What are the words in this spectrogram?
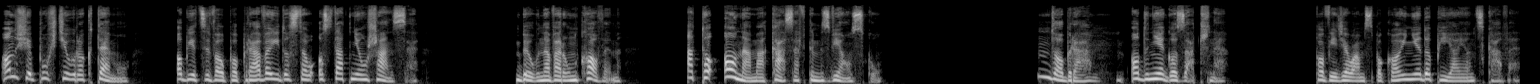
On się puścił rok temu. Obiecywał poprawę i dostał ostatnią szansę. Był na warunkowym. A to ona ma kasę w tym związku. Dobra, od niego zacznę. Powiedziałam spokojnie, dopijając kawę.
